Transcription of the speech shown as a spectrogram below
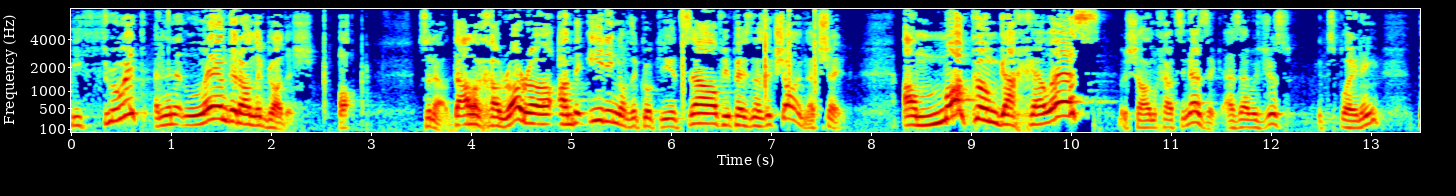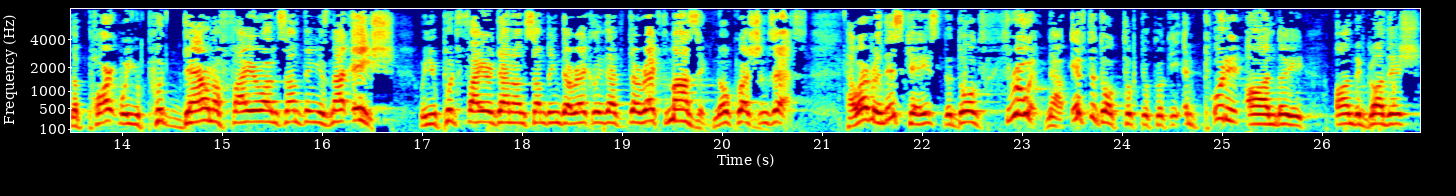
He threw it, and then it landed on the Gadish. Oh. So now, Dala charara, on the eating of the cookie itself, he pays Nezik Shalim, that's shade. Al Makum Gacheles, B'Shalom Chatzinezik. As I was just explaining, the part where you put down a fire on something is not ish. When you put fire down on something directly, that's direct mazik, no questions asked. However, in this case, the dog threw it. Now, if the dog took the cookie and put it on the on the gadish,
